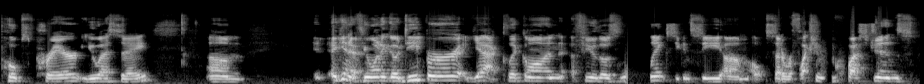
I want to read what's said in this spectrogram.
Pope's Prayer USA. Um, again, if you want to go deeper, yeah, click on a few of those links. You can see um, a set of reflection questions.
